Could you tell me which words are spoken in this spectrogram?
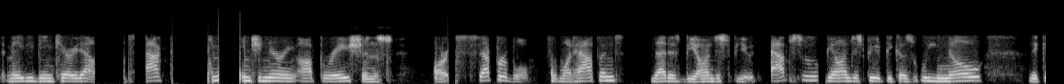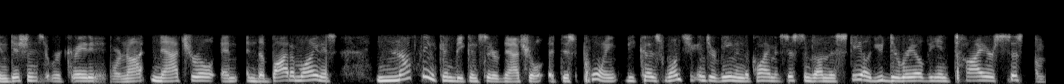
that may be being carried out. The fact engineering operations are separable from what happened, that is beyond dispute. Absolute beyond dispute because we know the conditions that were created were not natural. And, and the bottom line is nothing can be considered natural at this point because once you intervene in the climate systems on this scale, you derail the entire system.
